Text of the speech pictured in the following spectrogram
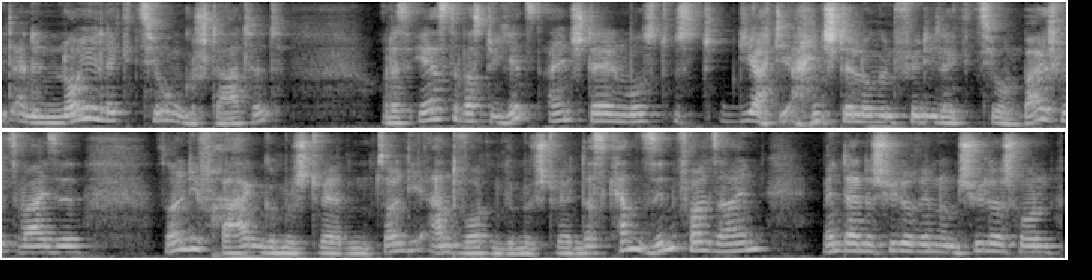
wird eine neue Lektion gestartet. Und das erste, was du jetzt einstellen musst, ist ja, die Einstellungen für die Lektion. Beispielsweise sollen die Fragen gemischt werden, sollen die Antworten gemischt werden. Das kann sinnvoll sein, wenn deine Schülerinnen und Schüler schon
